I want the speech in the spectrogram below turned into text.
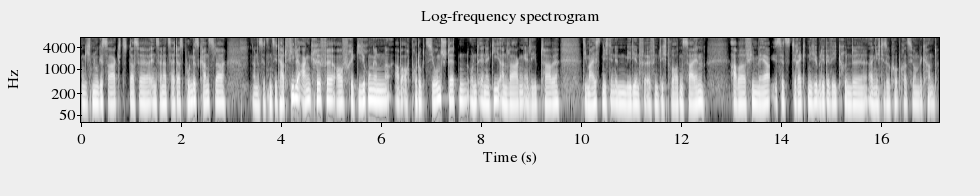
eigentlich nur gesagt, dass er in seiner Zeit als Bundeskanzler, und das ist jetzt ein Zitat, viele Angriffe auf Regierungen, aber auch Produktionsstätten und Energieanlagen erlebt habe, die meist nicht in den Medien veröffentlicht worden seien. Aber viel mehr ist jetzt direkt nicht über die Beweggründe eigentlich dieser Kooperation bekannt.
